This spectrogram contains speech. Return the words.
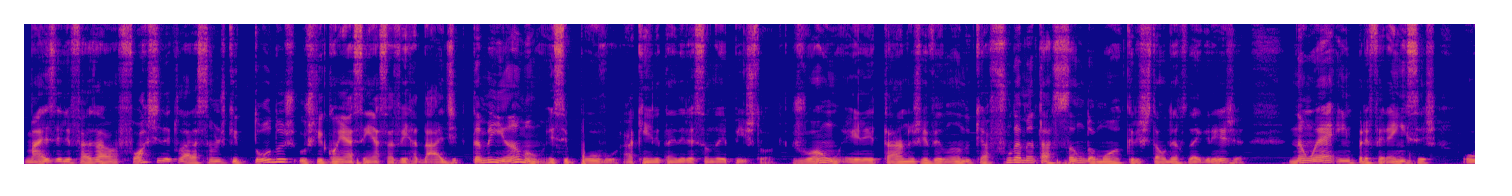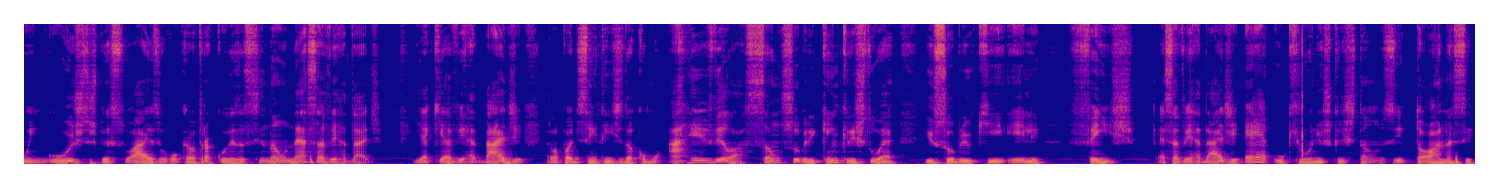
mas ele faz a forte declaração de que todos os que conhecem essa verdade também amam esse povo a quem ele está endereçando a epístola. João ele está nos revelando que a fundamentação do amor cristão dentro da igreja não é em preferências ou em gostos pessoais ou qualquer outra coisa, senão nessa verdade. E aqui a verdade, ela pode ser entendida como a revelação sobre quem Cristo é e sobre o que ele fez. Essa verdade é o que une os cristãos e torna-se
